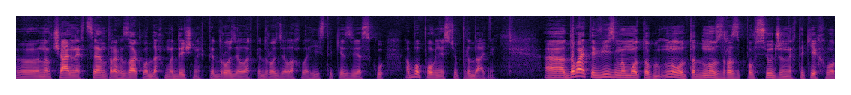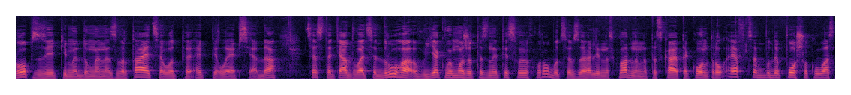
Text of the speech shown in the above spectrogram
е, навчальних центрах, закладах, медичних підрозділах, підрозділах логістики, зв'язку, або повністю придатні. Е, давайте візьмемо ну, одну з розповсюджених таких хвороб, з якими до мене звертається, от епілепсія. Да? Це стаття 22. Як ви можете знайти свою хворобу, це взагалі не складно. Натискаєте Ctrl-F, це буде пошук у вас,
